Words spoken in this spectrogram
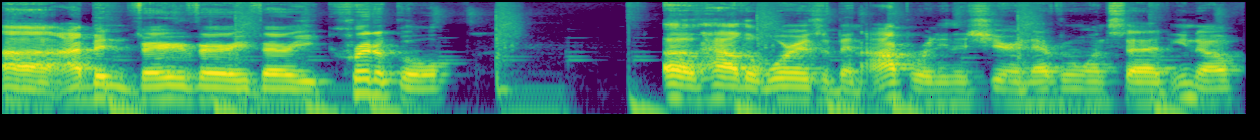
uh, I've been very, very, very critical of how the Warriors have been operating this year, and everyone said, you know,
